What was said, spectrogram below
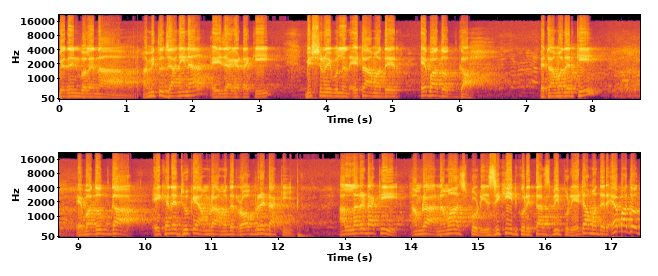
বেদিন বলে, না, আমি তো জানি না এই জায়গাটা কি। বিশ্বনবী বললেন, এটা আমাদের এবাদত গাহ এটা আমাদের কি? এবাদত গাহ এখানে ঢুকে আমরা আমাদের রবরে ডাকি। আল্লাহরে ডাকি, আমরা নামাজ পড়ি, জিকির করি তাসবি পড়ি, এটা আমাদের এবাদত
